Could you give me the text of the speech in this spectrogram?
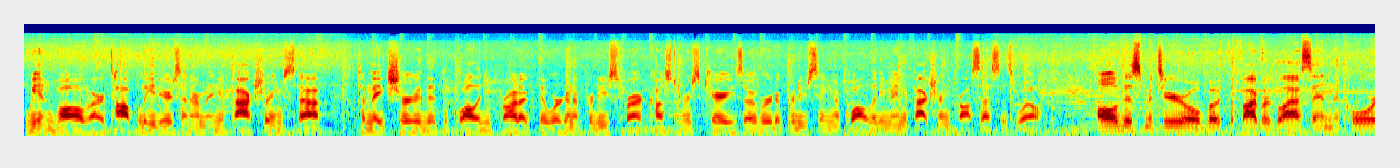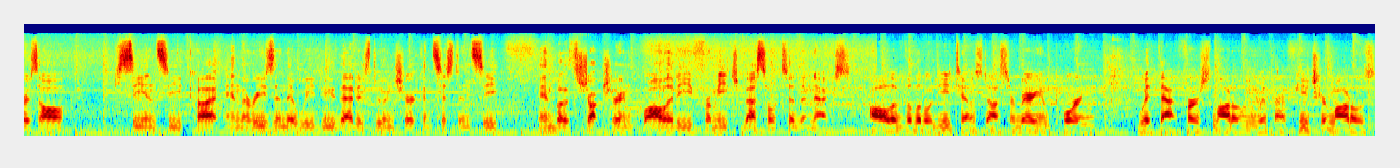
we involve our top leaders and our manufacturing staff to make sure that the quality product that we're going to produce for our customers carries over to producing a quality manufacturing process as well. All of this material, both the fiberglass and the core, is all CNC cut, and the reason that we do that is to ensure consistency in both structure and quality from each vessel to the next. All of the little details to us are very important with that first model and with our future models.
